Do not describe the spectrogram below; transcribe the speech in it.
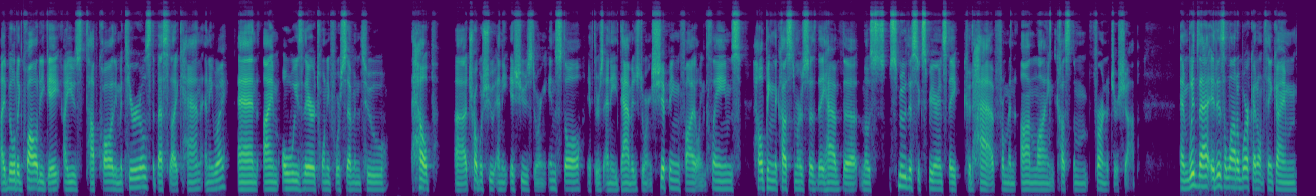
I build a quality gate. I use top quality materials, the best that I can anyway, and I'm always there 24/7 to help uh, troubleshoot any issues during install, if there's any damage during shipping, filing claims, helping the customers so that they have the most smoothest experience they could have from an online custom furniture shop. And with that, it is a lot of work. I don't think I'm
